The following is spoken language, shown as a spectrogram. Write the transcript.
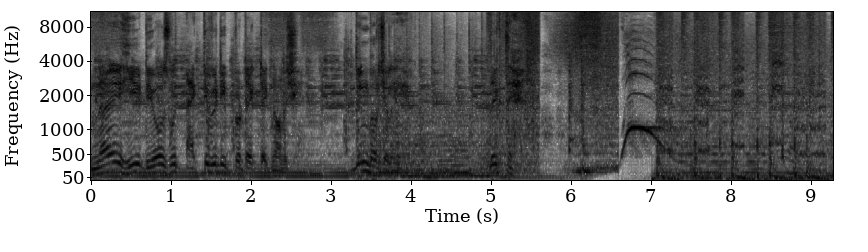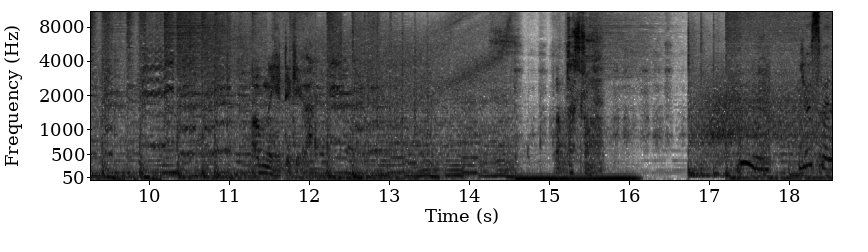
नए ही deos with activity protect technology दिन भर चलेंगे। देखते हैं। अब नहीं टिकेगा। अब तक स्ट्रॉन्ग है। You smell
